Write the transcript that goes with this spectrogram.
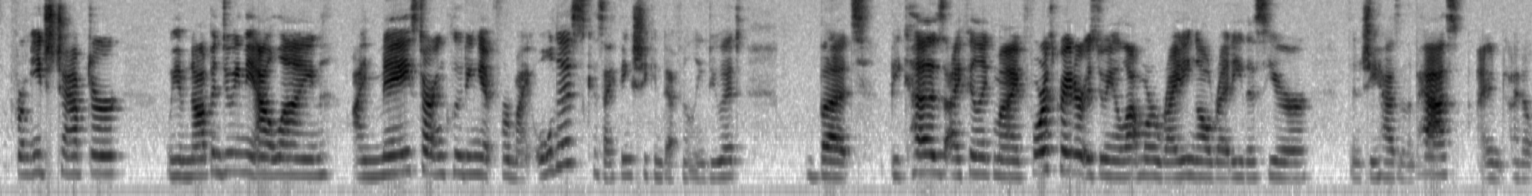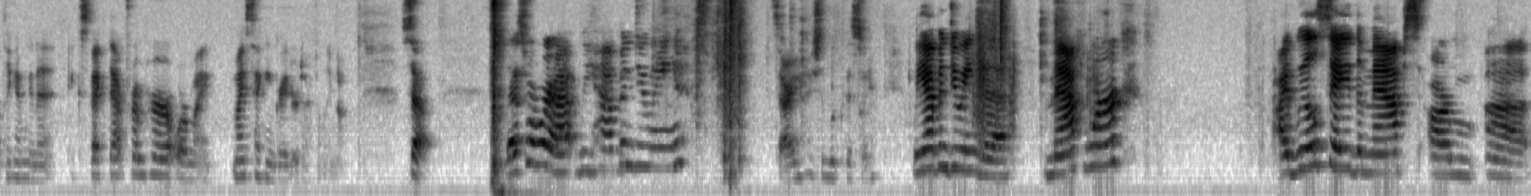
from each chapter. We have not been doing the outline. I may start including it for my oldest because I think she can definitely do it. But because I feel like my fourth grader is doing a lot more writing already this year than she has in the past, I, I don't think I'm going to expect that from her or my, my second grader, definitely. So that's where we're at. We have been doing, sorry, I should look this way. We have been doing the map work. I will say the maps are uh,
